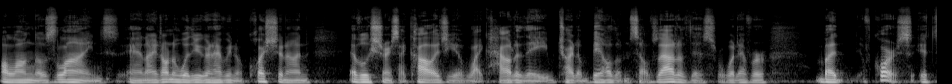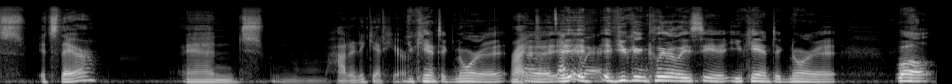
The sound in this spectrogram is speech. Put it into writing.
along those lines. And i don't know whether you're going to have any question on evolutionary psychology of like how do they try to bail themselves out of this or whatever. But of course it's it's there. And how did it get here? You can't ignore it. Right. Uh, if, if you can clearly see it, you can't ignore it. Well,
